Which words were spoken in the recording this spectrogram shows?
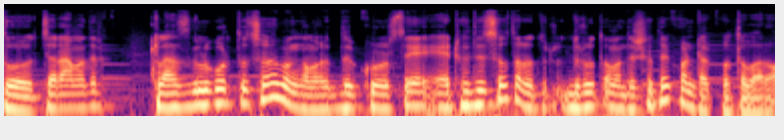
তো যারা আমাদের ক্লাসগুলো করতে চাও এবং আমাদের কোর্সে অ্যাড হতে চাও তারা দ্রুত আমাদের সাথে কন্ট্যাক্ট করতে পারো।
